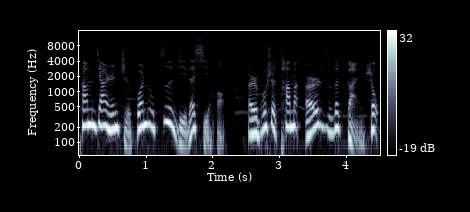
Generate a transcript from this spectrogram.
他们家人只关注自己的喜好。而不是他们儿子的感受，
